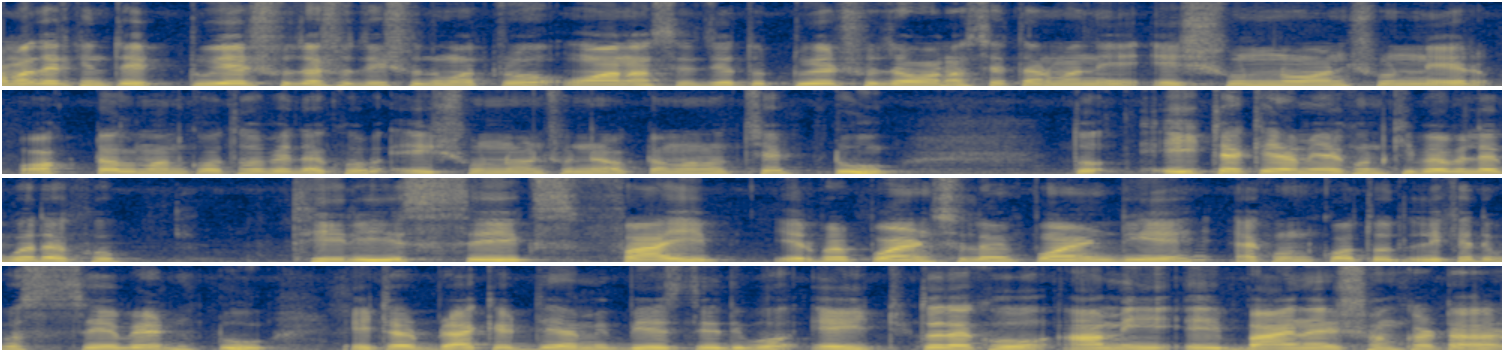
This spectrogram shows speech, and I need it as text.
আমাদের কিন্তু এই টু এর সোজাসুজি শুধুমাত্র ওয়ান আছে। যেহেতু টু এর সোজা ওয়ান আছে, তার মানে এই শূন্য ওয়ান শূন্যের অক্টাল মান কত হবে? দেখো, এই শূন্য ওয়ান শূন্যের অক্টাল মান হচ্ছে টু তো এইটাকে আমি এখন কীভাবে লিখব? দেখো থ্রি সিক্স ফাইভ এরপর পয়েন্ট ছিল আমি পয়েন্ট দিয়ে এখন কত লিখে দেবো? সেভেন টু এটার ব্র্যাকেট দিয়ে আমি বেস দিয়ে দিব এইট তো দেখো, আমি এই বাইনারি সংখ্যাটার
